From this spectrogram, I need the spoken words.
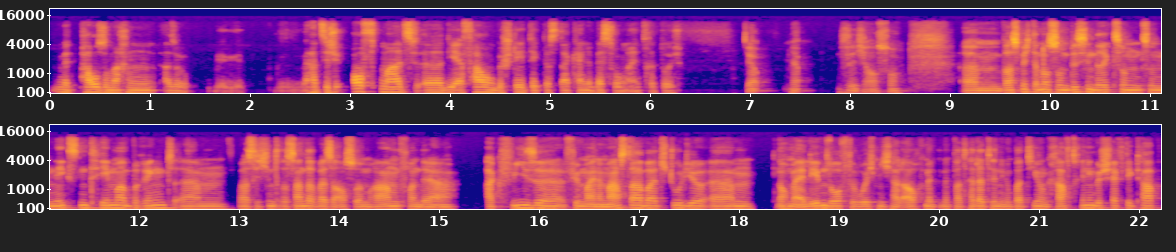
mit Pause machen, also äh, hat sich oftmals äh, die Erfahrung bestätigt, dass da keine Besserung eintritt durch. Ja, ja. Sehe ich auch so. Ähm, was mich dann noch so ein bisschen direkt zum, zum nächsten Thema bringt, ähm, was ich interessanterweise auch so im Rahmen von der Akquise für meine Masterarbeitsstudie ähm, nochmal erleben durfte, wo ich mich halt auch mit, mit Patellatendinopathie und Krafttraining beschäftigt habe.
